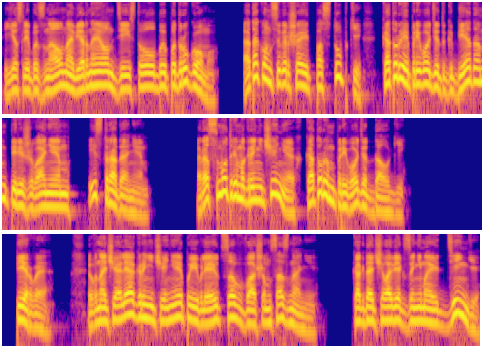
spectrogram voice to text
Если бы знал, наверное, он действовал бы по-другому. А так он совершает поступки, которые приводят к бедам, переживаниям и страданиям. Рассмотрим ограничения, к которым приводят долги. Первое. Вначале ограничения появляются в вашем сознании. Когда человек занимает деньги,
